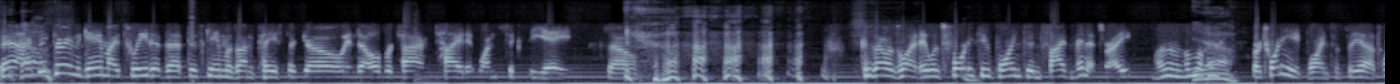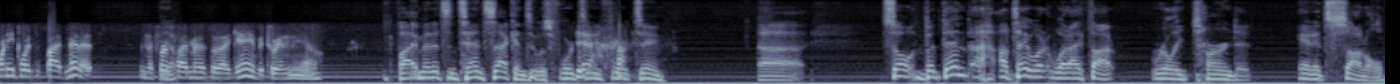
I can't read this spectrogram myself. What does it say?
Yeah, I think during the game I tweeted that this game was on pace to go into overtime, tied at 168. So, because that was what it was 42 points in five minutes, right? Yeah. Or 28 points. So yeah, 20 points in five minutes in the first Yep. five minutes of that game between you know. Five minutes and ten seconds. It was 14-14. Uh, so, but then uh, I'll tell you what what I thought really turned it, and it's subtle.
